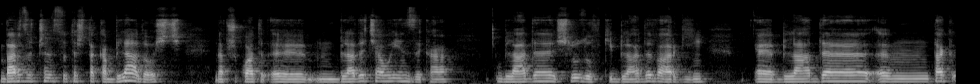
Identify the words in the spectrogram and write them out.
bardzo często też taka bladość, na przykład e, blade ciało języka, blade śluzówki, blade wargi, blade, tak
